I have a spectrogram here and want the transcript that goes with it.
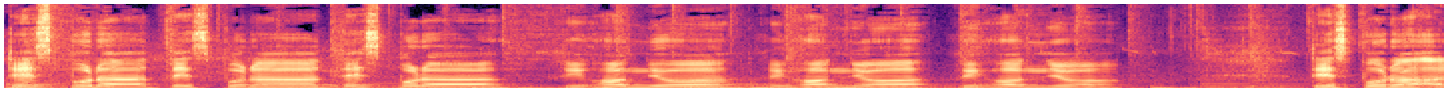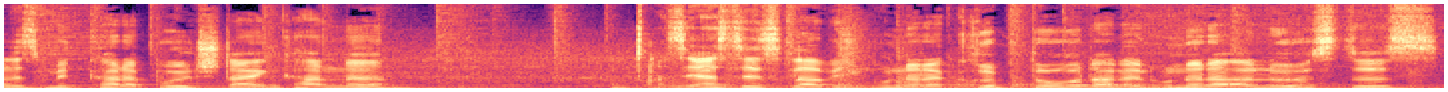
Despoda, Despoda, Despoda, Rihonio, Rihonio, Rihonio. Despoda, alles mit Katapult Steinkante. Das erste ist, glaube ich, ein 100er Krypto, dann ein 100er Erlöstes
